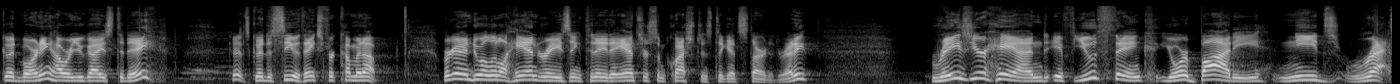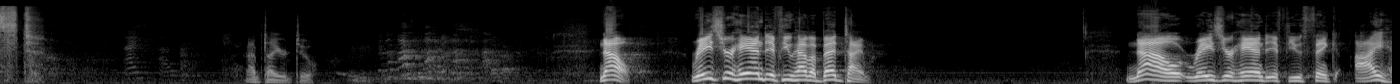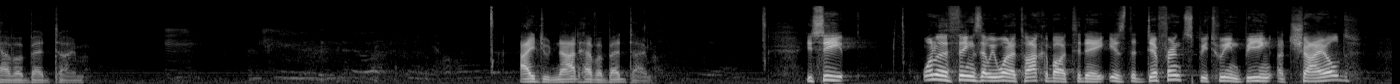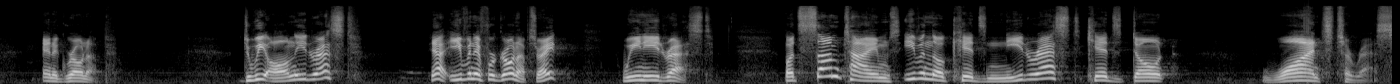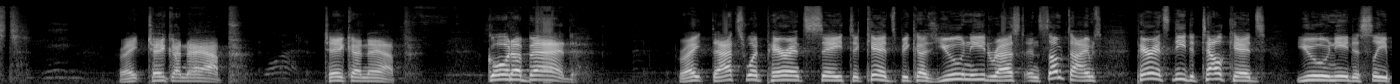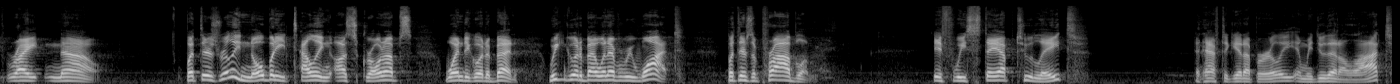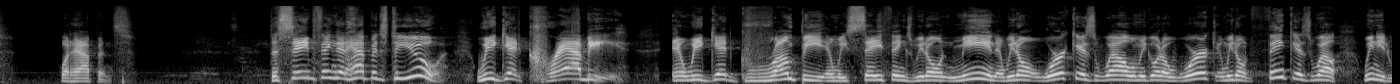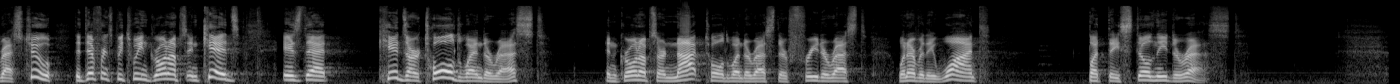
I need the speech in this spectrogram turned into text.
Good morning. How are you guys today? Good. It's good to see you. Thanks for coming up. We're going to do a little hand raising today to answer some questions to get started. Ready? Raise your hand if you think your body needs rest. I'm tired too. Now, raise your hand if you have a bedtime. Now, raise your hand if you think I have a bedtime. I do not have a bedtime. You see, one of the things that we want to talk about today is the difference between being a child and a grown up. Do we all need rest? Yeah, even if we're grown ups, right? We need rest. But sometimes, even though kids need rest, kids don't want to rest. Right? Take a nap. Take a nap. Go to bed. Right? That's what parents say to kids because you need rest, and sometimes parents need to tell kids, you need to sleep right now. But there's really nobody telling us grown ups when to go to bed. We can go to bed whenever we want, but there's a problem. If we stay up too late and have to get up early, and we do that a lot, what happens? The same thing that happens to you. We get crabby and we get grumpy and we say things we don't mean and we don't work as well when we go to work and we don't think as well. We need rest too. The difference between grown-ups and kids is that kids are told when to rest and grown-ups are not told when to rest. They're free to rest whenever they want, but they still need to rest.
